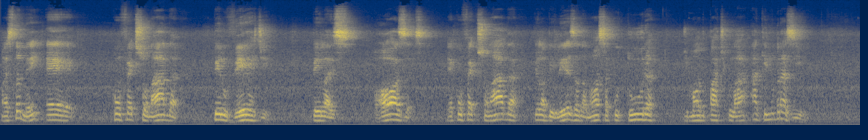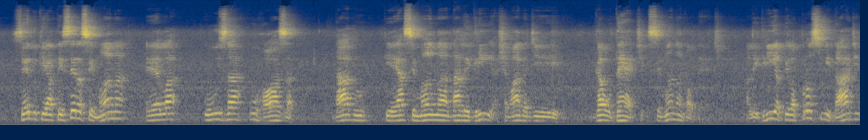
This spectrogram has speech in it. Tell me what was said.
mas também é confeccionada pelo verde, pelas rosas, é confeccionada pela beleza da nossa cultura, de modo particular aqui no Brasil. Sendo que a terceira semana ela usa o rosa, dado que é a semana da alegria, chamada de Gaudete, Semana Gaudete. Alegria pela proximidade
